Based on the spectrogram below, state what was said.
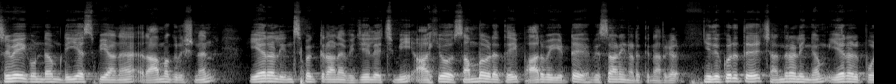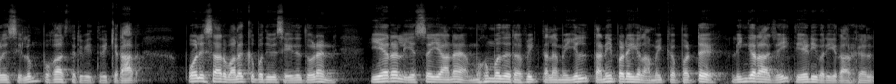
ஸ்ரீவைகுண்டம் டிஎஸ்பியான ராமகிருஷ்ணன் ஏரல் இன்ஸ்பெக்டரான விஜயலட்சுமி ஆகியோர் சம்பவ இடத்தை பார்வையிட்டு விசாரணை நடத்தினார்கள். இது குறித்து சந்திரலிங்கம் ஏரல் போலீசிலும் புகார் தெரிவித்திருக்கிறார். போலீசார் வழக்கு பதிவு செய்ததுடன் ஏரல் எஸ்ஐயான முகமது ரஃபிக் தலைமையில் தனிப்படைகள் அமைக்கப்பட்டு லிங்கராஜை தேடி வருகிறார்கள்.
